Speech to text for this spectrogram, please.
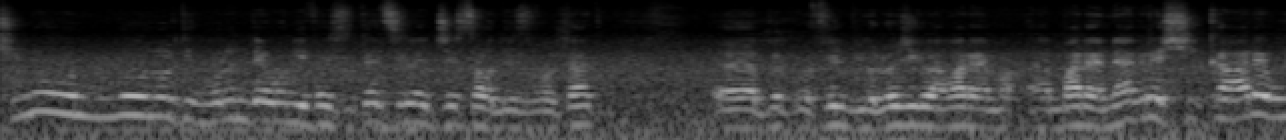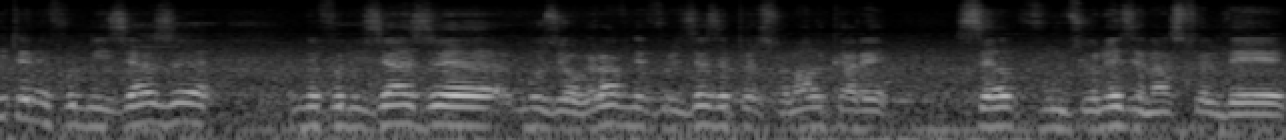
și nu, nu în ultimul rând de universitățile ce s-au dezvoltat a, pe profil biologic la Marea, Marea Neagră și care, uite, ne furnizează, ne furnizează muzeograf, ne furnizează personal care să funcționeze în astfel de,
